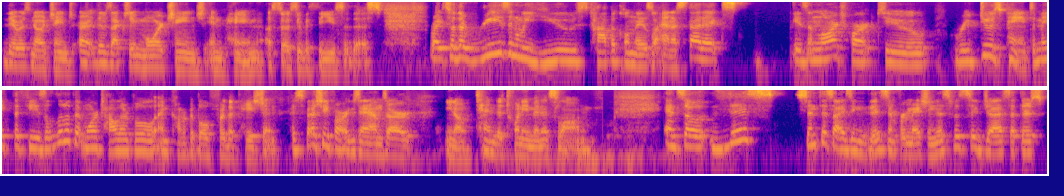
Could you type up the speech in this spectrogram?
there was no change or there's actually more change in pain associated with the use of this right so the reason we use topical nasal anesthetics is in large part to reduce pain, to make the fees a little bit more tolerable and comfortable for the patient, especially if our exams are, you know, 10 to 20 minutes long. And so this synthesizing this information, this would suggest that there's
